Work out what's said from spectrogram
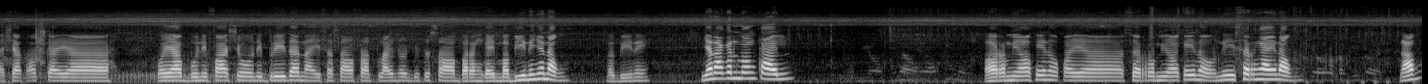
Uh, shout out kay uh, Kuya Bonifacio Librida na isa sa frontliner dito sa Barangay Mabini niya na. Mabini. Yan akan mo ang Kyle. Oh, Romeo Aquino kay uh, Sir Romeo Aquino. Ni Sir nga yun. Nang?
